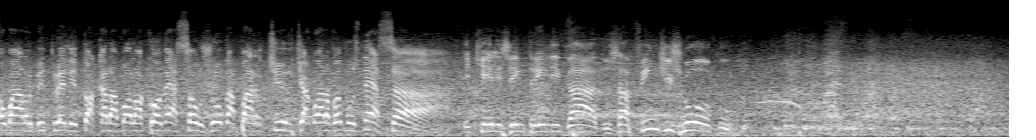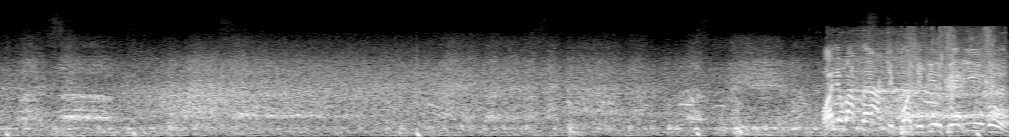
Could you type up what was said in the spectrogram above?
Apita o árbitro, ele toca na bola, começa o jogo a partir de agora, vamos nessa. E que eles entrem ligados, a fim de jogo. Olha o ataque, pode vir perigo.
